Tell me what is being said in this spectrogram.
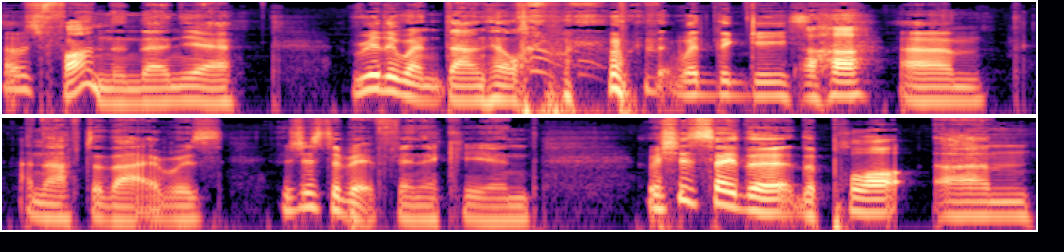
that was fun, and then yeah, really went downhill with, with the geese. Uh huh. Um, and after that, it was it was just a bit finicky. And we should say the the plot um,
